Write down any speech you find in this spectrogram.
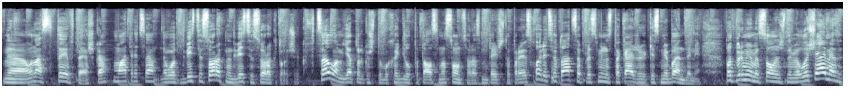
Э, у нас TFT-шка матрица, вот 240 на 240 точек. В целом, я только что выходил, пытался на солнце рассмотреть, что происходит. Ситуация плюс-минус такая же, как и с Mi бендами. Под прямыми солнечными лучами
